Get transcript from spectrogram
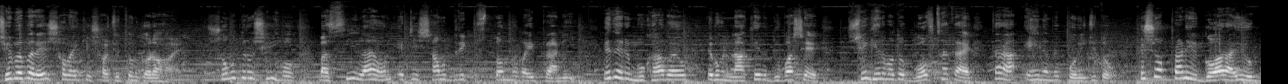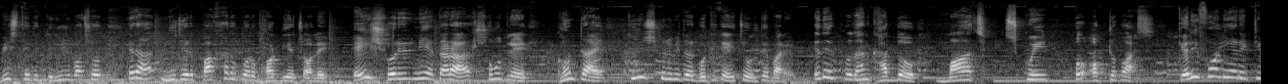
সে ব্যাপারে সবাইকে সচেতন করা হয়। সমুদ্র সিংহ বা সি লায়ন একটি সামুদ্রিক স্তন্যবায়ী প্রাণী। এদের মুখাবয়ব এবং নাকের দুপাশে সিংহের মতো গোফ থাকায় তারা এই নামে পরিচিত। এসব প্রাণীর গড় আয়ু বিশ থেকে তিরিশ বছর। এরা নিজের পাখার উপর ভর দিয়ে চলে। এই শরীর নিয়ে তারা সমুদ্রে ঘন্টায় তিরিশ কিলোমিটার গতিতে চলতে পারে। এদের প্রধান খাদ্য মাছ, স্কুইড ও অক্টোপাস। ক্যালিফোর্নিয়ার একটি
